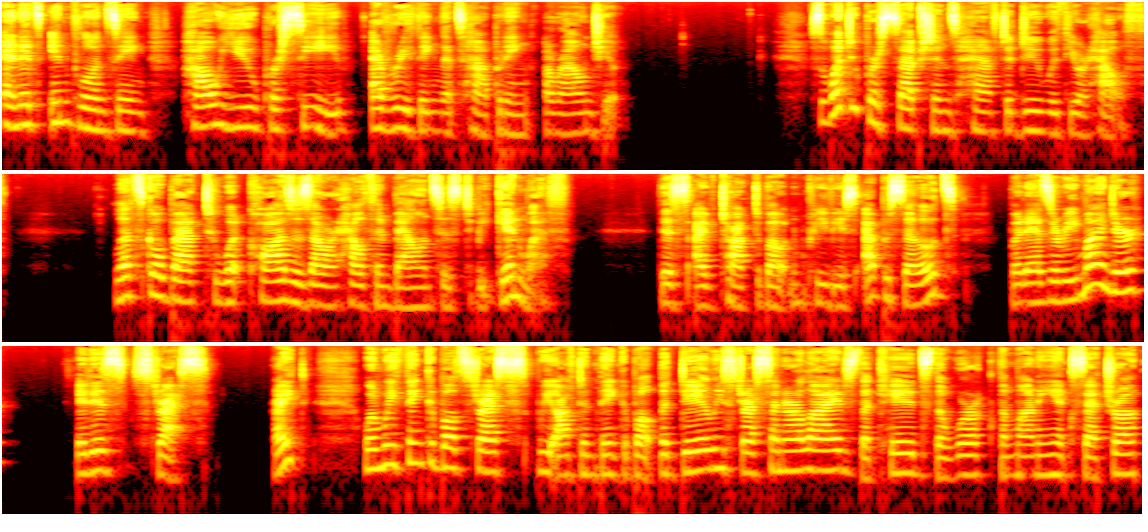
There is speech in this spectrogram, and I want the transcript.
and it's influencing how you perceive everything that's happening around you. So, what do perceptions have to do with your health? Let's go back to what causes our health imbalances to begin with. This I've talked about in previous episodes, but as a reminder, it is stress right? When we think about stress, we often think about the daily stress in our lives, the kids, the work, the money, etc.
